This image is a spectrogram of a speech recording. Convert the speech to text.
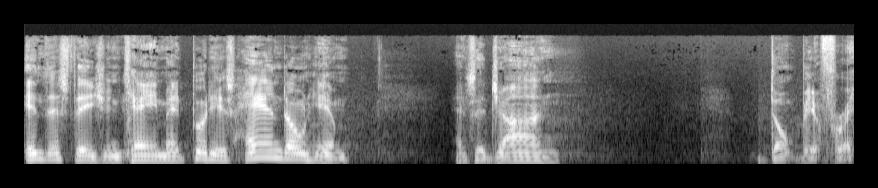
in this vision came and put his hand on him and said, John, don't be afraid.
